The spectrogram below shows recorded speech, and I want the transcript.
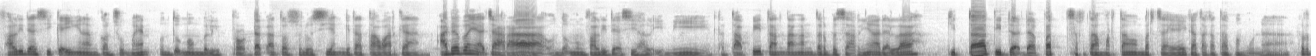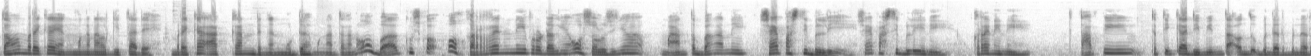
validasi keinginan konsumen untuk membeli produk atau solusi yang kita tawarkan. Ada banyak cara untuk memvalidasi hal ini, tetapi tantangan terbesarnya adalah kita tidak dapat serta-merta mempercayai kata-kata pengguna. Terutama mereka yang mengenal kita deh. Mereka akan dengan mudah mengatakan, oh bagus kok, oh keren nih produknya, oh solusinya mantep banget nih. Saya pasti beli, saya pasti beli ini, keren ini. Tapi ketika diminta untuk benar-benar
